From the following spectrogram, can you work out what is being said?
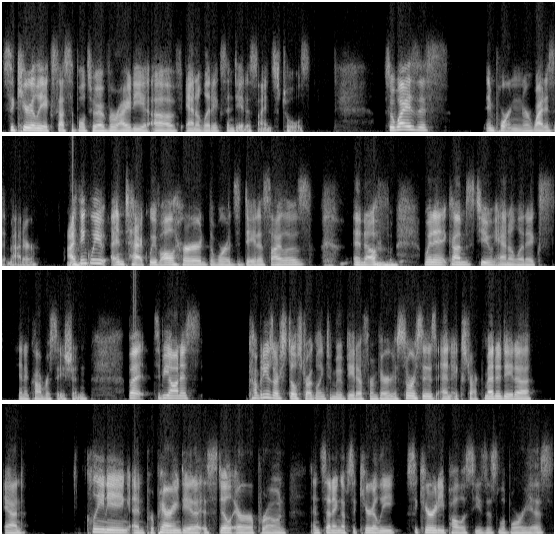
securely accessible to a variety of analytics and data science tools. So, why is this important or why does it matter? Mm-hmm. I think we in tech, we've all heard the words data silos enough mm-hmm. when it comes to analytics in a conversation. But to be honest, companies are still struggling to move data from various sources and extract metadata and cleaning and preparing data is still error prone and setting up securely security policies is laborious.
